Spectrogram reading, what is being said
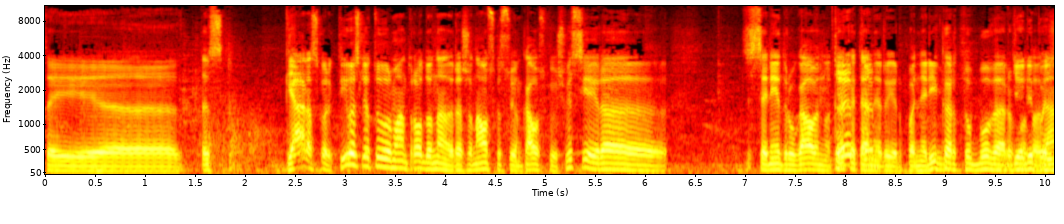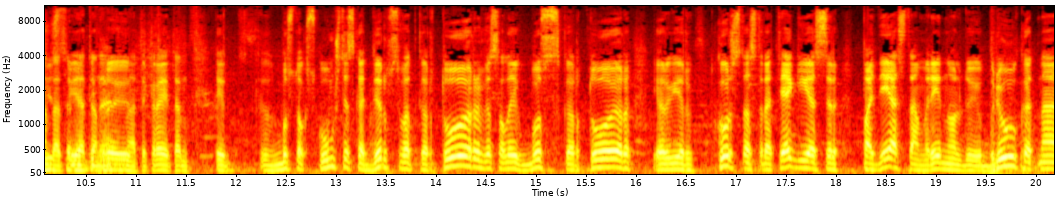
tai e, tas geras kolektyvas lietuvių ir man atrodo, na, Ražanauskas su Jankausku iš vis jie yra seniai draugauja nuo tai, kad ten ir, ir panery kartu buvę, ar Geri fotoventas, tai jie ten tikrai. na, tikrai ten tai bus toks kumštis, kad dirbs vat, kartu ir visą laiką bus kartu ir, ir, ir kurs tas strategijas ir padės tam Reinaldui Briu, kad na,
